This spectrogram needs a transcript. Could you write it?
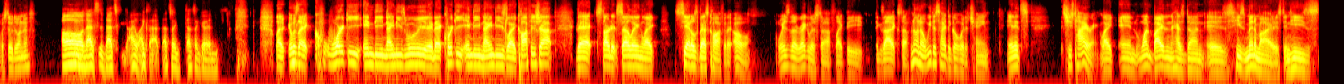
we're still doing this. Oh, hmm. that's that's I like that. That's a that's a good like it was like quirky indie 90s movie and that quirky indie 90s like coffee shop that started selling like Seattle's best coffee. Like, oh, Where's the regular stuff, like the exotic stuff? No, no, we decided to go with a chain, and it's she's tiring. Like, and what Biden has done is he's minimized and he's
